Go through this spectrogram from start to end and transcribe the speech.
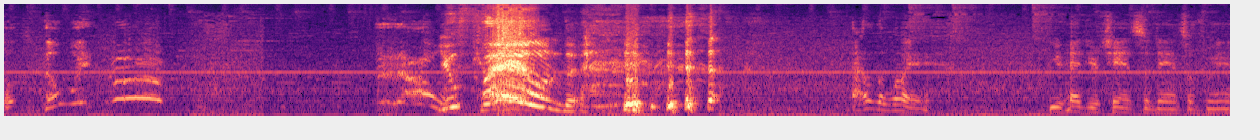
oh, no, wait. Oh. No, You failed. out of the way. You had your chance to dance with me.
